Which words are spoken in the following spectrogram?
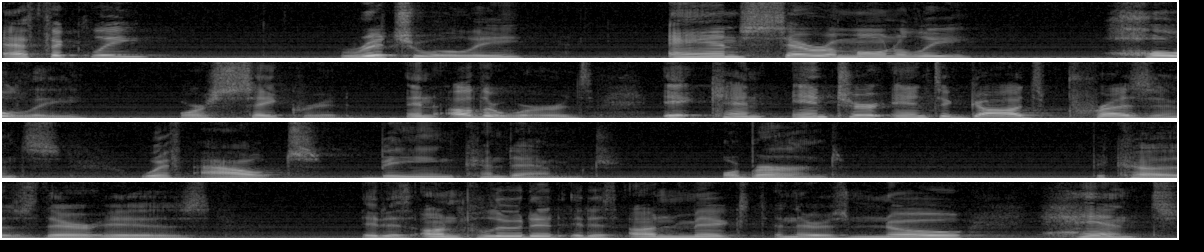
ethically, ritually, and ceremonially holy or sacred. In other words, it can enter into God's presence without being condemned or burned because there is it is unpolluted, it is unmixed, and there is no hint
